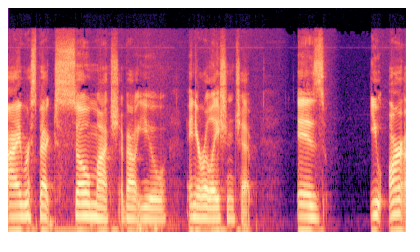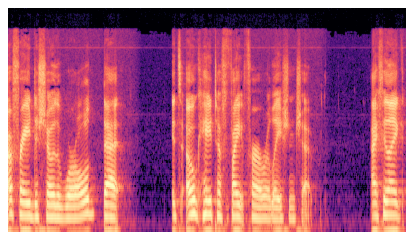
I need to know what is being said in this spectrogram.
I respect so much about you and your relationship is you aren't afraid to show the world that it's okay to fight for a relationship. I feel like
